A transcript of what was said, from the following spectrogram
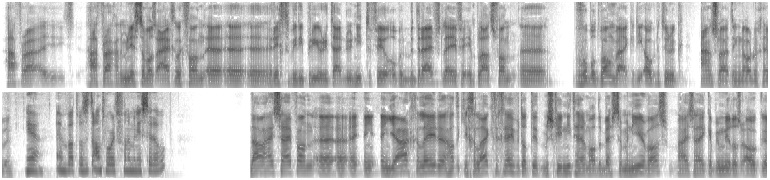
haar, vra haar vraag aan de minister was eigenlijk van... richten we die prioriteit nu niet te veel op het bedrijfsleven... in plaats van bijvoorbeeld woonwijken die ook natuurlijk aansluiting nodig hebben. Ja, en wat was het antwoord van de minister daarop? Nou, hij zei van uh, een, een, jaar geleden had ik je gelijk gegeven dat dit misschien niet helemaal de beste manier was. Maar hij zei, ik heb inmiddels ook uh,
